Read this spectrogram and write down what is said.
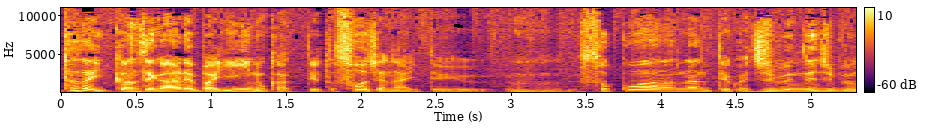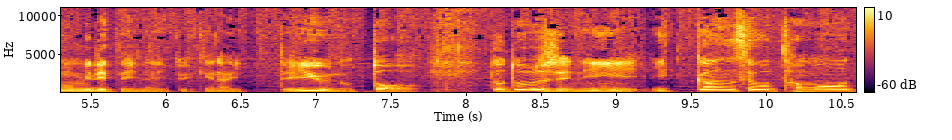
ただ一貫性があればいいのかっていうとそうじゃないという、うん、そこは何て言うか自分で自分を見れていないといけないっていうのとと同時に一貫性を保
